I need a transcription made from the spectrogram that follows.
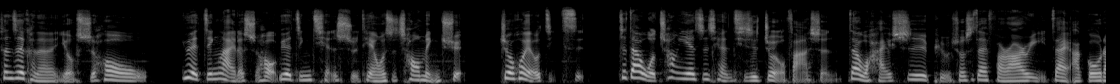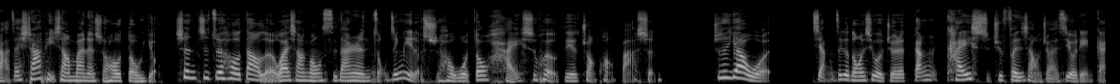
甚至可能有时候月经来的时候，月经前十天我是超明确，就会有几次。这在我创业之前其实就有发生，在我还是比如说是在 Ferrari、在 Agoda、在虾皮上班的时候都有，甚至最后到了外商公司担任总经理的时候，我都还是会有这些状况发生，就是要我。讲这个东西，我觉得刚开始去分享，我觉得还是有点尴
